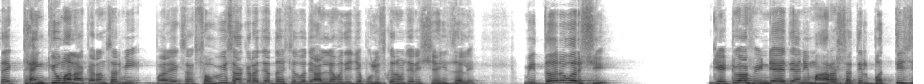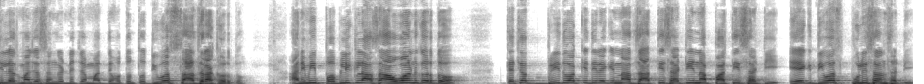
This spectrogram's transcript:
तर एक थँक्यू म्हणा. कारण सर मी एक सव्वीस अकराच्या दहशतवादी हल्ल्यामध्ये जे पोलीस कर्मचारी शहीद झाले मी दरवर्षी गेटवे ऑफ इंडिया येते आणि महाराष्ट्रातील बत्तीस जिल्ह्यात माझ्या संघटनेच्या माध्यमातून तो दिवस साजरा करतो. आणि मी पब्लिकला असं आव्हान करतो त्याच्यात ब्रीदवाक्य दिलं की ना जातीसाठी ना पातीसाठी एक दिवस पोलिसांसाठी.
